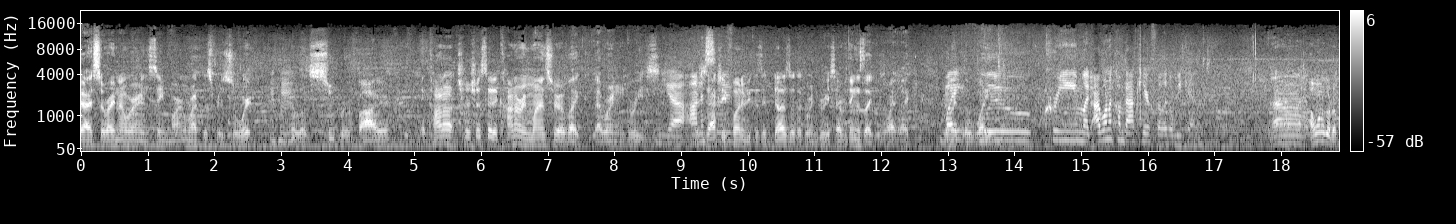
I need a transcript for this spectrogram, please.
Hey guys, so right now we're in St. Maarten. We're at this resort. Mm-hmm. It looks super fire. It kind of, Tricia said, it kind of reminds her of like that we're in Greece. Yeah, honestly. is actually funny because it does look like we're in Greece. Everything is like white, like know, White, like the white. blue, cream. Like I want to come back here for like a weekend. Uh, I want to go to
